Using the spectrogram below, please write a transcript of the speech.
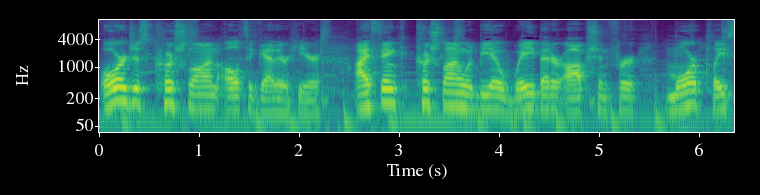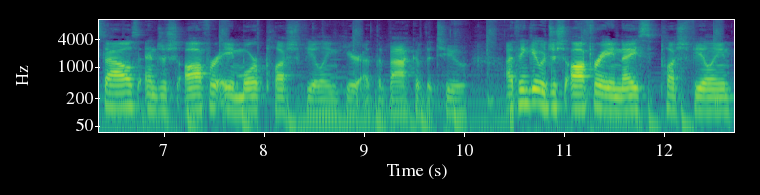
or just Cushlon altogether here. I think Cushlon would be a way better option for more playstyles and just offer a more plush feeling here at the back of the two. I think it would just offer a nice plush feeling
